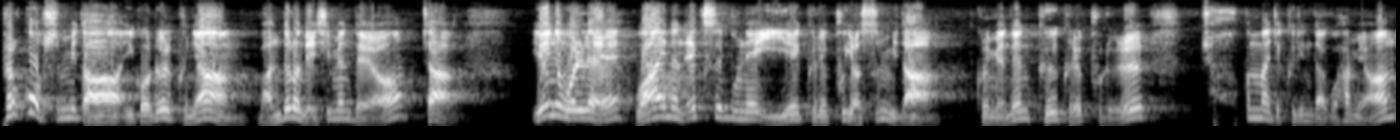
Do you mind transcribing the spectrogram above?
별거 없습니다. 이거를 그냥 만들어 내시면 돼요. 자, 얘는 원래 y는 x분의 2의 그래프였습니다. 그러면은 그 그래프를 조금만 이제 그린다고 하면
